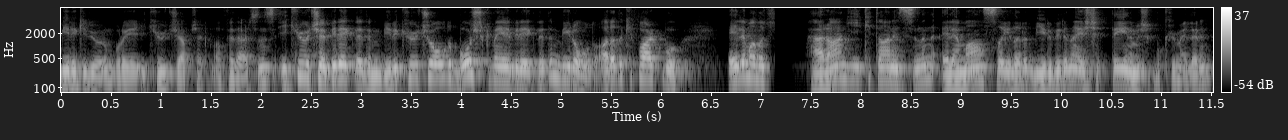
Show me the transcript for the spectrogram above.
1 2 diyorum buraya 2 3 yapacaktım affedersiniz. 2 3'e 1 ekledim 1 2 3 oldu. Boş kümeye 1 ekledim 1 oldu. Aradaki fark bu. Elemanı herhangi iki tanesinin eleman sayıları birbirine eşit değilmiş bu kümelerin.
